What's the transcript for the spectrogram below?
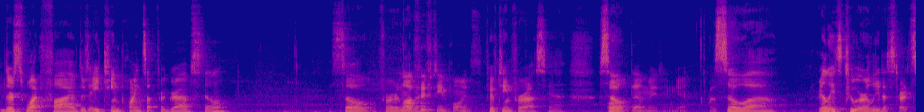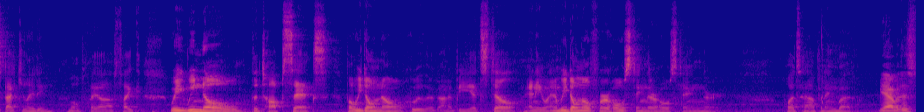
there's what five. There's 18 points up for grabs still. So for a No, lot of 15 points. 15 for us, yeah. So Both them, 18, yeah. so uh, really, it's too early to start speculating about playoff. Like we we know the top six, but we don't know who they're gonna be. It's still anyway, and we don't know if we're hosting, they're hosting, or what's happening. But Yeah, but this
